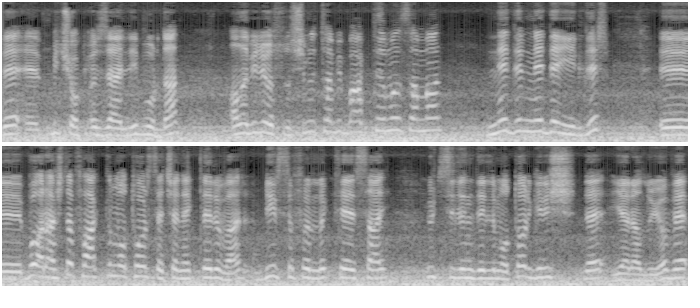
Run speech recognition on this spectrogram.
ve e, birçok özelliği buradan alabiliyorsunuz. Şimdi tabi baktığımız zaman nedir ne değildir. E, bu araçta farklı motor seçenekleri var. 1.0'lık TSI 3 silindirli motor girişte yer alıyor ve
